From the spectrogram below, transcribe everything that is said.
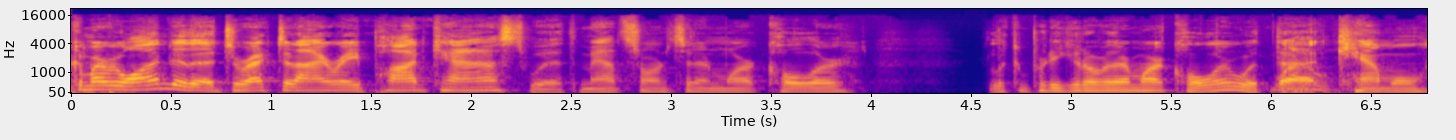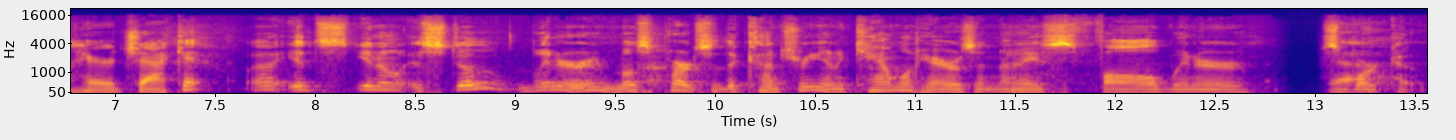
Welcome, everyone, to the Directed IRA podcast with Matt Sorensen and Mark Kohler. Looking pretty good over there, Mark Kohler, with that Wow. camel hair jacket. Well, it's you know it's still winter in most parts of the country, and a camel hair is a nice fall winter sport Yeah. coat.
